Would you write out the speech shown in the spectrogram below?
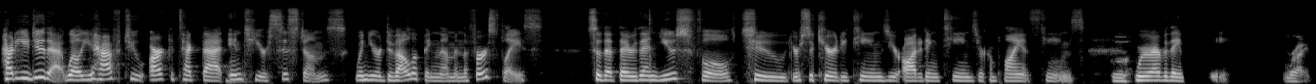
How do you do that? Well, you have to architect that into your systems when you're developing them in the first place so that they're then useful to your security teams, your auditing teams, your compliance teams, mm. wherever they may be. Right.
